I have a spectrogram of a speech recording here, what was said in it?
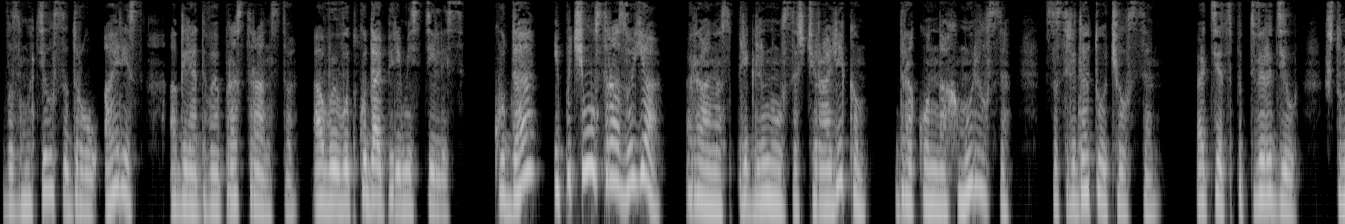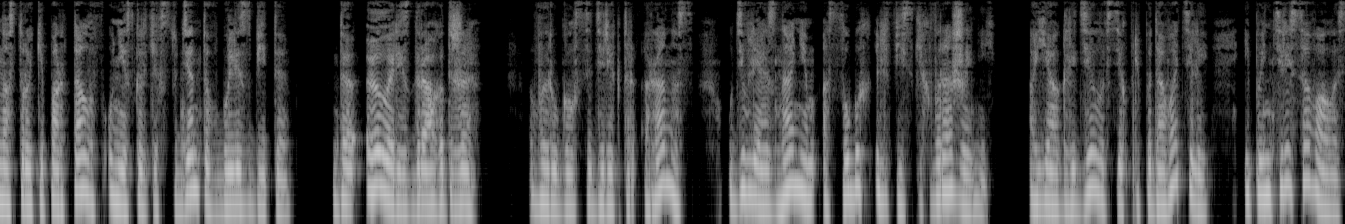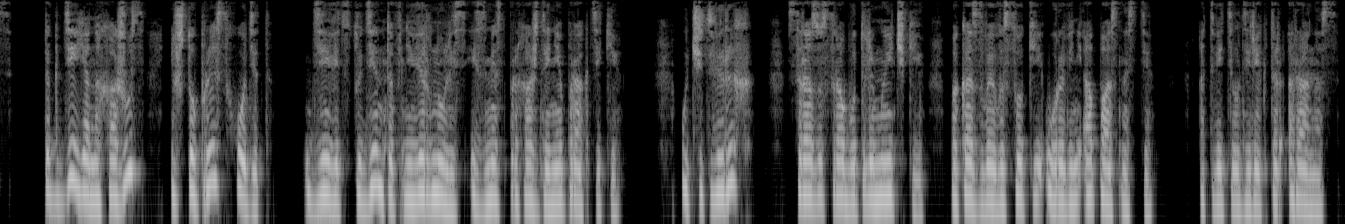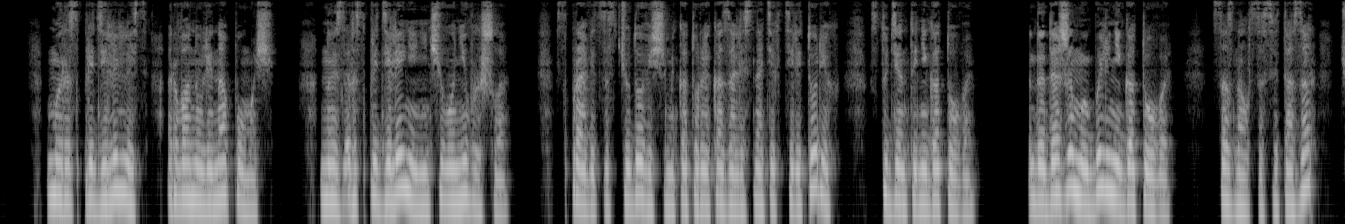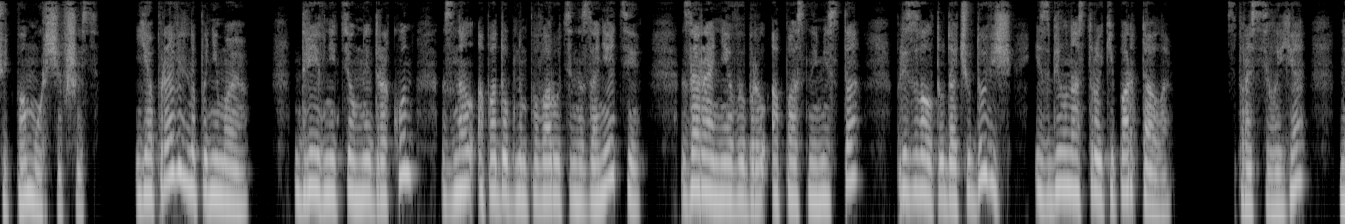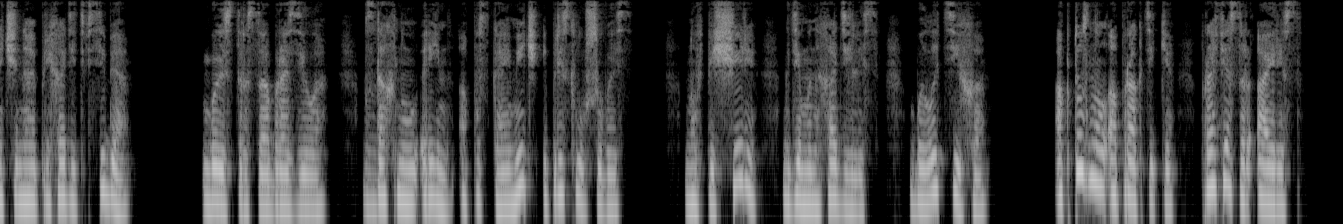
Возмутился Дроу Айрис, оглядывая пространство. «А вы вот куда переместились?» «Куда? И почему сразу я?» Ранос приглянулся с Чароликом, дракон нахмурился, сосредоточился. Отец подтвердил, что настройки порталов у нескольких студентов были сбиты. «Да Эларис Драгдже!» — выругался директор Ранос, удивляя знанием особых эльфийских выражений. А я оглядела всех преподавателей и поинтересовалась. «Так где я нахожусь и что происходит?» Девять студентов не вернулись из мест прохождения практики. У четверых сразу сработали маячки, показывая высокий уровень опасности, ответил директор Ранос. Мы распределились, рванули на помощь. Но из распределения ничего не вышло. Справиться с чудовищами, которые оказались на тех территориях, студенты не готовы. Да даже мы были не готовы, сознался Светозар, чуть поморщившись. Я правильно понимаю? Древний темный дракон знал о подобном повороте на занятии, заранее выбрал опасные места, призвал туда чудовищ и сбил настройки портала. Спросила я, начиная приходить в себя. Быстро сообразила. Вздохнул Рин, опуская меч и прислушиваясь. Но в пещере, где мы находились, было тихо. А кто знал о практике? Профессор Айрис.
